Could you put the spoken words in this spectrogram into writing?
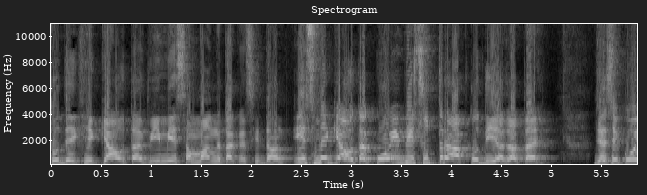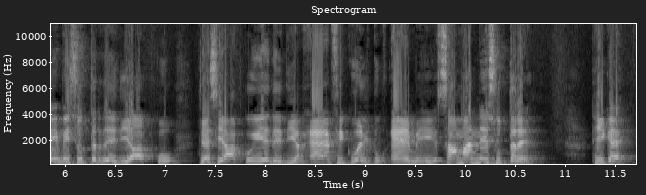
तो देखिए क्या होता है विमीय समांगता का सिद्धांत। इसमें क्या होता है, कोई भी सूत्र आपको दिया जाता है। जैसे कोई भी सूत्र दे दिया आपको, जैसे आपको यह दे दिया F equal to M A सामान्य सूत्र है। ठीक है?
